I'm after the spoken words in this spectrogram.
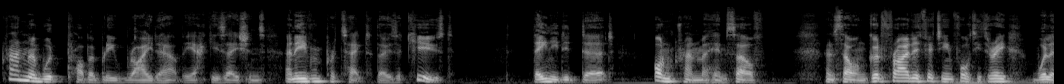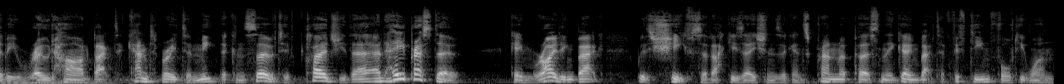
Cranmer would probably ride out the accusations and even protect those accused. They needed dirt on Cranmer himself. And so on Good Friday 1543, Willoughby rode hard back to Canterbury to meet the Conservative clergy there, and hey presto, came riding back with sheafs of accusations against Cranmer personally going back to 1541.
